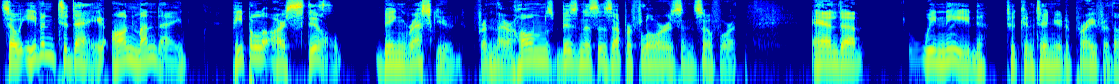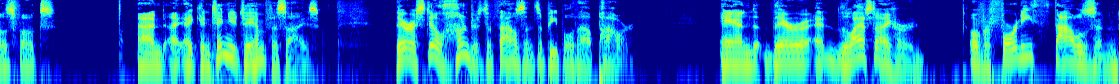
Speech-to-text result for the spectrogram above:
So even today, on Monday, people are still being rescued from their homes, businesses, upper floors, and so forth. And uh, we need to continue to pray for those folks. And I, I continue to emphasize there are still hundreds of thousands of people without power. And there, the last I heard, over 40,000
